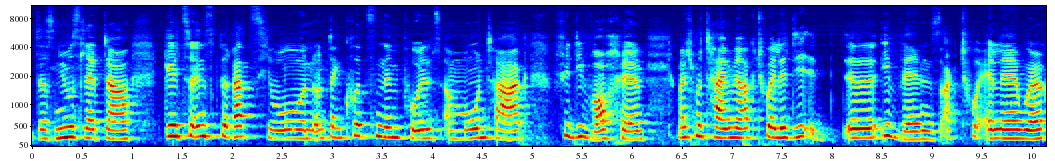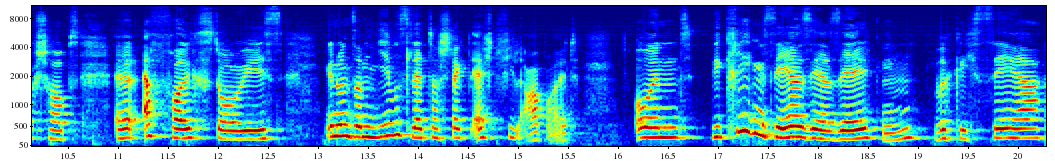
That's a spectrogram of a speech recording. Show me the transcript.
das Newsletter gilt zur Inspiration und einen kurzen Impuls am Montag für die Woche. Manchmal teilen wir aktuelle äh, Events, aktuelle Workshops, äh, Erfolgsstories. In unserem Newsletter steckt echt viel Arbeit. Und wir kriegen sehr, sehr selten, wirklich sehr,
